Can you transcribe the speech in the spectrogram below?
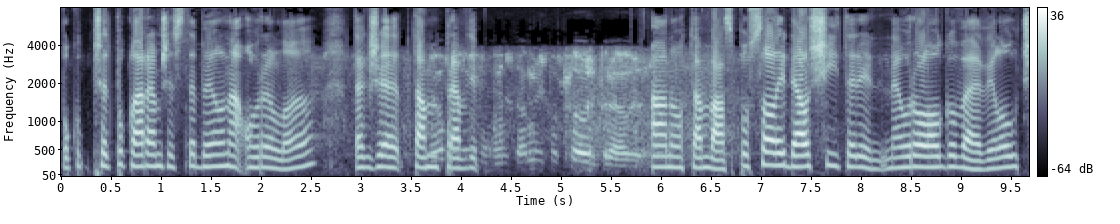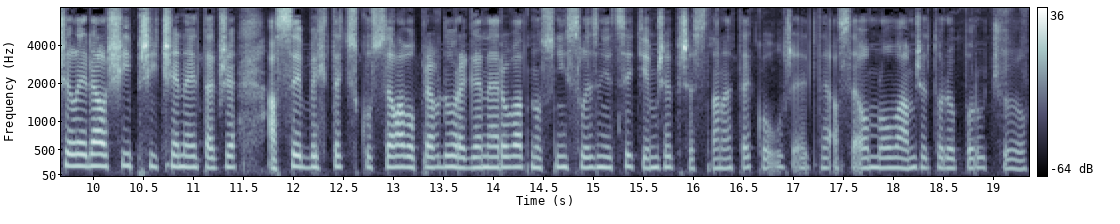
Pokud předpokládám, že jste byl na ORL, takže tam pravdě... Poslali právě. Ano, tam vás poslali další, tedy neurologové vyloučili další příčiny, takže asi bych teď zkusila opravdu regenerovat nosní sliznici tím, že přestanete kouřit. Já se omlouvám, že to doporučuju.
